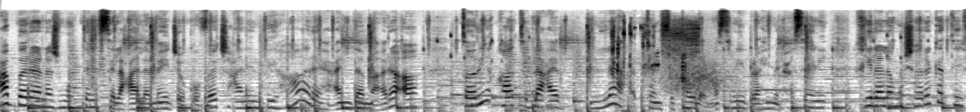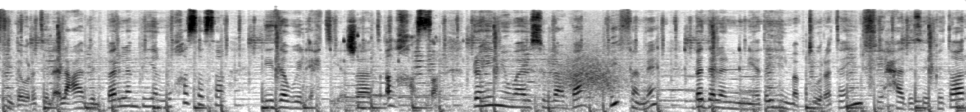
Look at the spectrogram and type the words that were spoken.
عبر نجم التنس العالمي جوكوفيتش عن انبهاره عندما رأى طريقة لعب لاعب تنس الطاولة المصري إبراهيم الحسيني خلال مشاركته في دورة الألعاب البرلمبية المخصصة لذوي الاحتياجات الخاصة. إبراهيم يمارس اللعبة بفمه بدلا من يديه المبتورتين في حادث قطار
